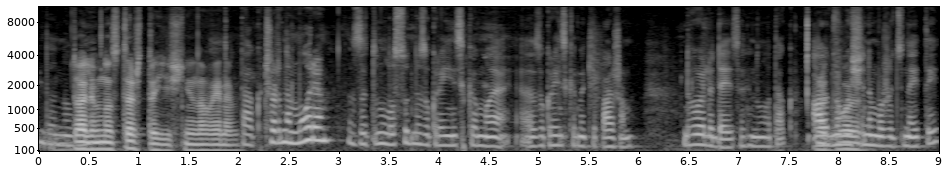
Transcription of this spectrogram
до новин. Далі в нас теж трагічні новини. Так, Чорне море затонуло судно з українськими е, з українським екіпажем. Двоє людей загинуло, так? А Так, одного двоє. ще не можуть знайти.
